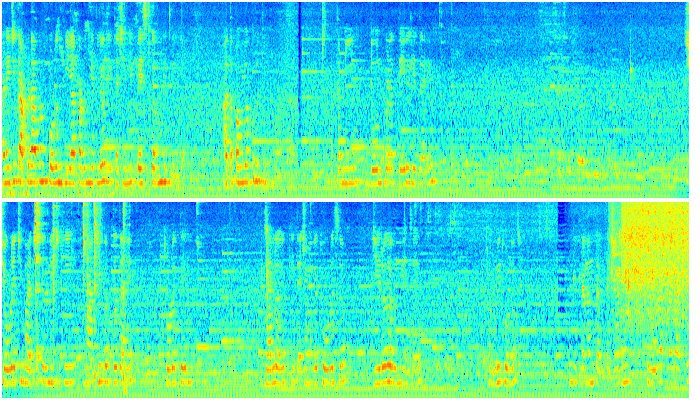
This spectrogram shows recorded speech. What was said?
आणि जी काकडं आपण फोडून बिया काढून घेतली होती त्याची ही पेस्ट करून घेतलेली आहे. आता पाहूया कृती. आता मी दोन पळत तेल घेत आहे. शेवळ्याची भाजी करण्याची ही माझी पद्धत आहे. थोडं तेल झालं की त्याच्यामध्ये थोडंसं जिरं घालून घ्यायचं आहे. अगदी थोडं. घेतल्यानंतर त्याच्यावर शेवळ आपल्याला अशी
